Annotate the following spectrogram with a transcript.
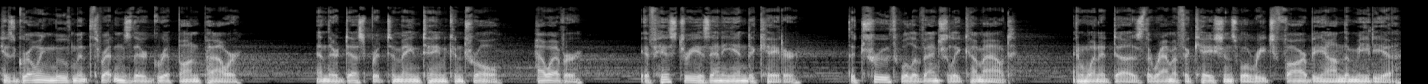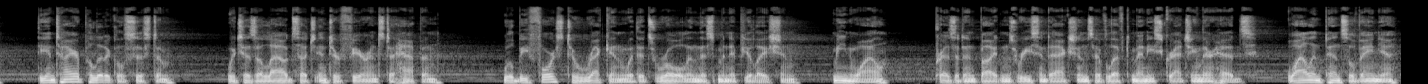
His growing movement threatens their grip on power, and they're desperate to maintain control. However, if history is any indicator, the truth will eventually come out, and when it does, the ramifications will reach far beyond the media. The entire political system, which has allowed such interference to happen, will be forced to reckon with its role in this manipulation. Meanwhile, President Biden's recent actions have left many scratching their heads. While in Pennsylvania,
